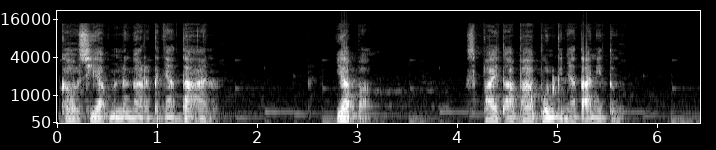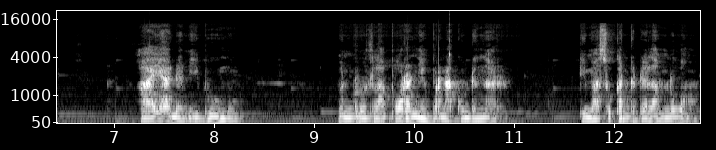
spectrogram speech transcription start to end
Kau siap mendengar kenyataan? Ya, Pak. Sepahit apa pun kenyataan itu. Ayah dan ibumu, menurut laporan yang pernah ku dengar, dimasukkan ke dalam luang.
